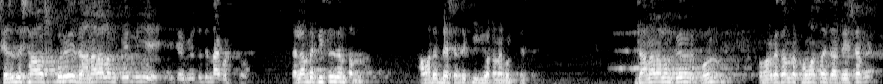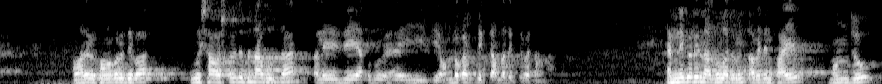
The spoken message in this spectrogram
সে যদি সাহস করে জানার আলমকে নিয়ে ইন্টারভিউ যদি না করতো, তাহলে আমরা কিছুই জানতাম না। আমাদের দেশে যে কি ঘটনা ঘটতেছে। জানার আলমকে বোন তোমার কাছে আমরা ক্ষমা চাই জাতি হিসাবে। আমাদেরকে ক্ষমা করে দেবা। তুমি সাহস করে যদি না বলতা, তাহলে যে এত এই যে অন্ধকার দিকটা আমরা দেখতে পেতাম না। এমনি করে নাজমুল আবেদিন- ফাইভ মঞ্জু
